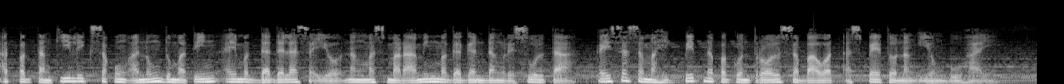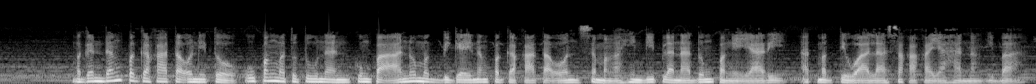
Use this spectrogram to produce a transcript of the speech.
at pagtangkilik sa kung anong dumating ay magdadala sa iyo ng mas maraming magagandang resulta kaysa sa mahigpit na pagkontrol sa bawat aspeto ng iyong buhay. Magandang pagkakataon ito upang matutunan kung paano magbigay ng pagkakataon sa mga hindi planadong pangyayari at magtiwala sa kakayahan ng iba.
